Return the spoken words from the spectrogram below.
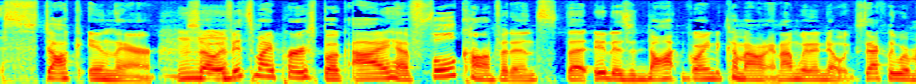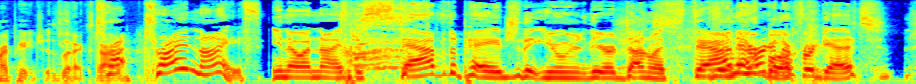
stuck in there. So if it's my purse book, I have full confidence that it is not going to come out and I'm going to know exactly where my page is the next Try, time. try a knife. You know, a knife. Just stab the page that you you're done with. Stab You're never your gonna forget.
